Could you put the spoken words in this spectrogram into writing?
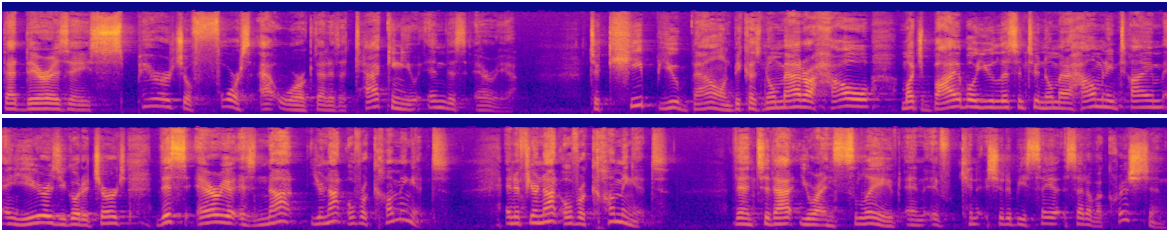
that there is a spiritual force at work that is attacking you in this area? to keep you bound because no matter how much bible you listen to no matter how many time and years you go to church this area is not you're not overcoming it and if you're not overcoming it then to that you are enslaved. And if can, should it be say, said of a Christian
